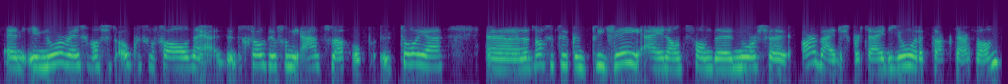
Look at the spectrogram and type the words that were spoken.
En in Noorwegen was het ook het geval, nou ja, het groot deel van die aanslag op Utøya, uh, dat was natuurlijk een privé-eiland van de Noorse Arbeiderspartij, de jongere tak daarvan.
